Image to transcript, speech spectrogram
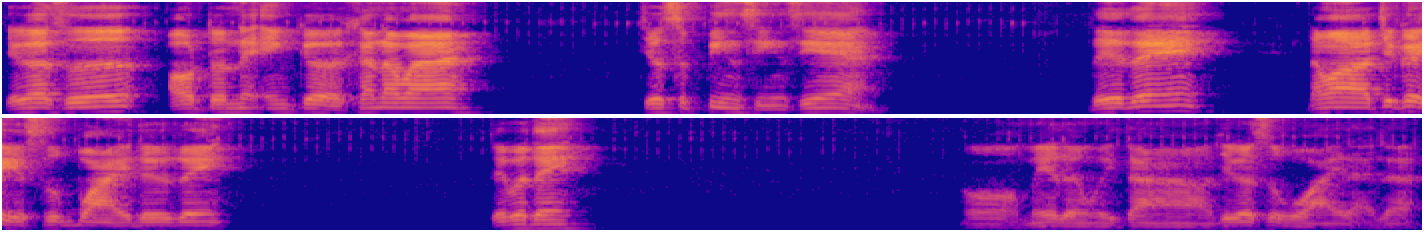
这个是 alternate angle，看到吗？就是并行线，对不对？那么这个也是 y，对不对？对不对？哦，没有人回答啊，这个是 y 来的，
